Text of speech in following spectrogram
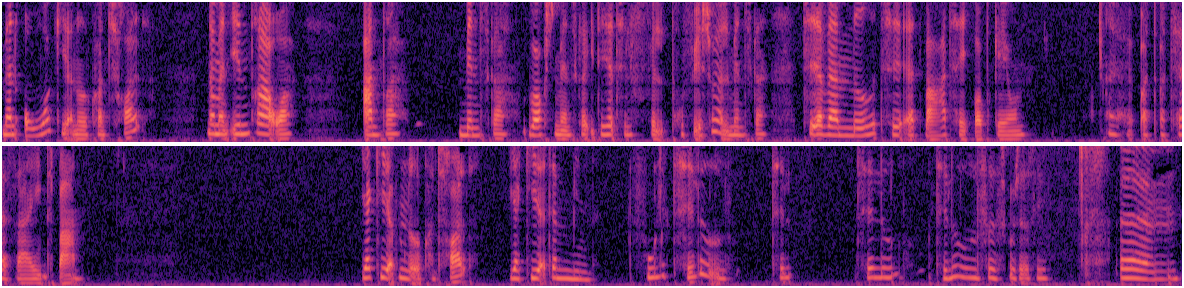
man overgiver noget kontrol, når man inddrager andre mennesker, voksne mennesker, i det her tilfælde professionelle mennesker, til at være med til at varetage opgaven øh, og, og tage sig af ens barn. Jeg giver dem noget kontrol. Jeg giver dem min fulde tillid. Til, tillid tilladelse, skulle jeg sige. Øhm,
